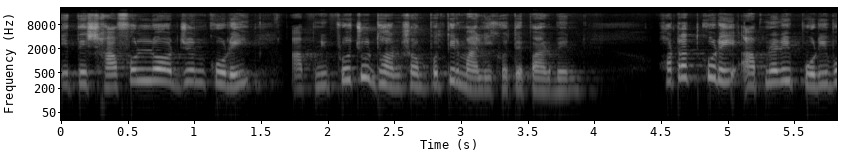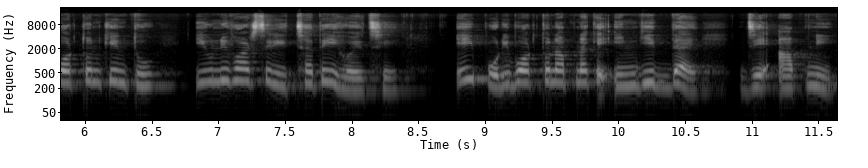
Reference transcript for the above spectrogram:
এতে সাফল্য অর্জন করেই আপনি প্রচুর ধন সম্পত্তির মালিক হতে পারবেন। হঠাৎ করেই আপনার এই পরিবর্তন কিন্তু ইউনিভার্সের ইচ্ছাতেই হয়েছে। এই পরিবর্তন আপনাকে ইঙ্গিত দেয় যে আপনি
